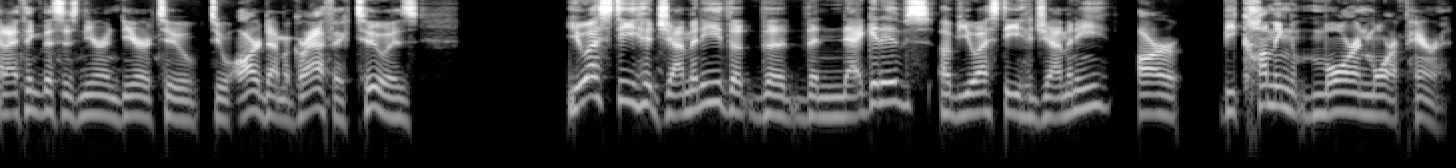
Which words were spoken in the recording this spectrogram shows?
and I think this is near and dear to to our demographic too, is USD hegemony, the the the negatives of USD hegemony are becoming more and more apparent.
